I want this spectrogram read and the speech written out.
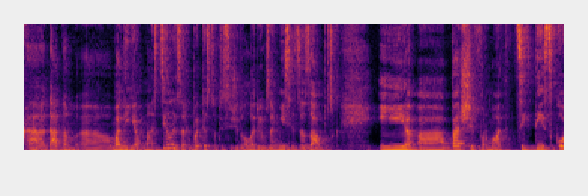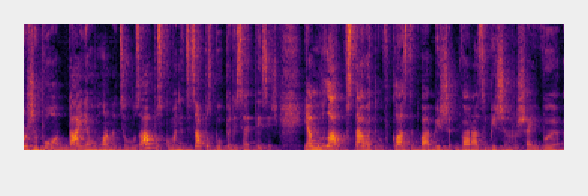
е, да, там, е, у мене є одна з цілей заробити 100 тисяч доларів за місяць за запуск. І е, перший формат це йти з коживон. Да, я могла на цьому запуску, у мене цей запуск був 50 тисяч. Я могла вставити, вкласти два, більше, два рази більше грошей в, е,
